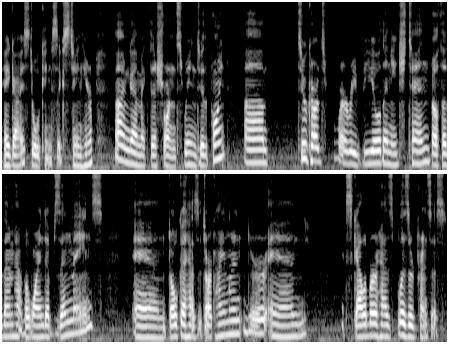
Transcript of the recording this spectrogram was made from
Hey guys, Duel King 16 here. I'm gonna make this short and sweet and to the point. Um, two cards were revealed in each 10. Both of them have a wind-up Zenmaines. And Dolkka has a Dark Highlander, and Excalibur has Blizzard Princess.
